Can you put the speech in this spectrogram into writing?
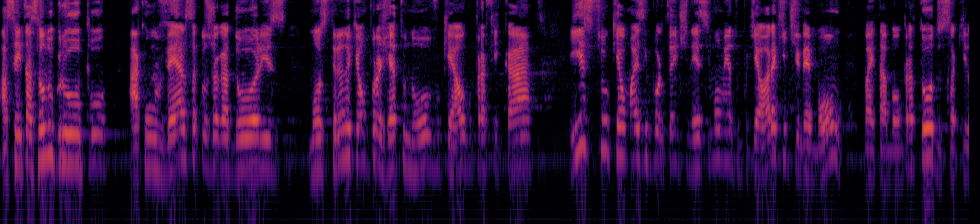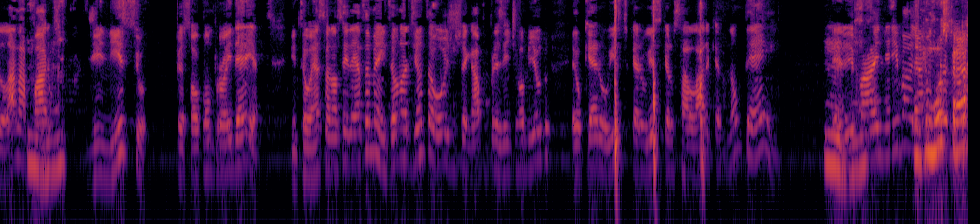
aceitação do grupo, a conversa com os jogadores, mostrando que é um projeto novo, que é algo para ficar. Isso que é o mais importante nesse momento, porque a hora que tiver bom, vai estar tá bom para todos. Só que lá na uhum. parte de início, o pessoal comprou a ideia. Então, essa é a nossa ideia também. Então, não adianta hoje chegar para o presidente Romildo, eu quero isso, quero isso, quero salário, quero... não tem. Uhum. Ele vai nem vai Tem que mostrar.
